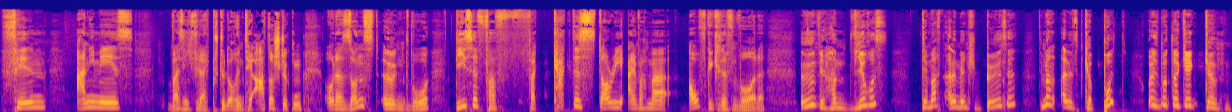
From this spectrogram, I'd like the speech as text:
Filmen, Animes, weiß nicht, vielleicht bestimmt auch in Theaterstücken oder sonst irgendwo diese ver verkackte Story einfach mal aufgegriffen wurde. Äh, wir haben Virus, der macht alle Menschen böse, die machen alles kaputt und ich muss dagegen kämpfen.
